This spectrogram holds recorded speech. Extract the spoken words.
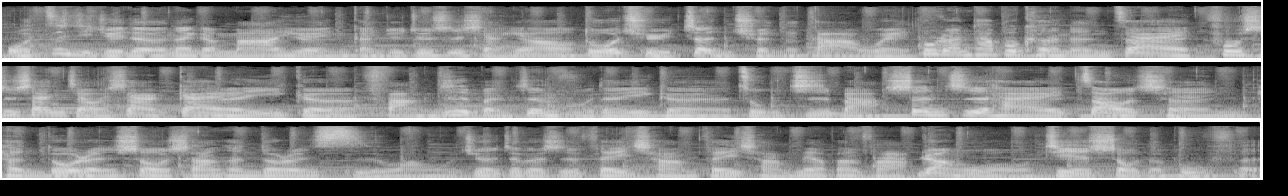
我自己觉得那个麻原，感觉就是想要夺取政权的大位，不然他不可能在富士山脚下盖了一个仿日本政府的一个组织吧，甚至还造成很多人受伤，很多人死亡。我觉得这个是非常非常没有办法让我接受的部分。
